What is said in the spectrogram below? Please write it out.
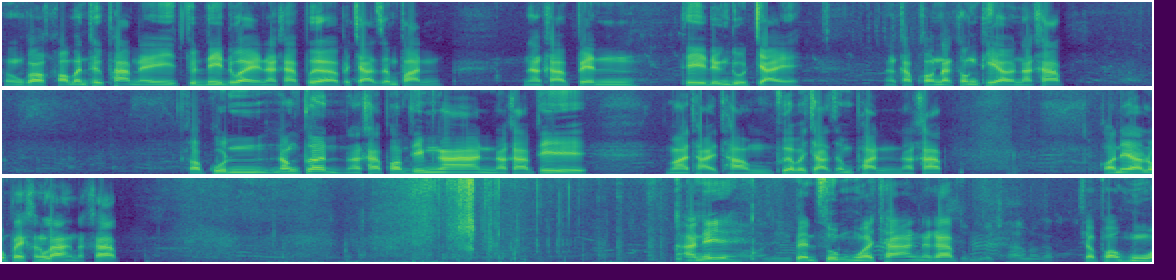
ผมก็ขอบันทึกภาพในจุดนี้ด้วยนะครับ เพื่อประชาสัมพันธ์นะครับเป็นที่ดึงดูดใจนะครับของนักท่องเที่ยวนะครับ ขอบคุณน้องเติ้ลนะครับ พร้อมทีมงานนะครับที่มาถ่ายทำเพื่อประชาสัมพันธ์นะครับก่อนนี้ลงไปข้างล่างนะครับ อันนี้เป็นซุ้มหัวช้างนะครับ ตุ้มหัวช้างนะครับเฉพาะหัว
